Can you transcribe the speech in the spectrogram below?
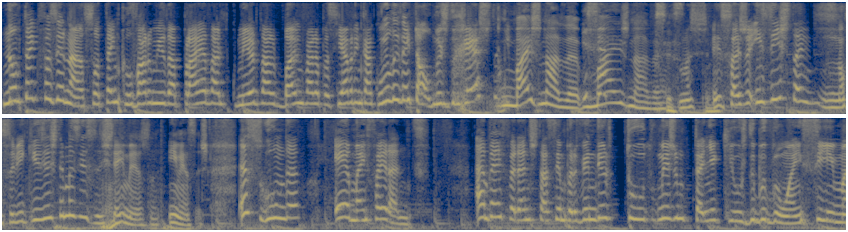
não tem que fazer nada, só tem que levar o miúdo à praia, dar-lhe de comer, dar-lhe banho, levar a passear, brincar com ele e deitá-lo. Mas de resto, Mais nada, mais nada. Sim, sim. mas, ou seja, existem. Não sabia que existem, mas existem imensas. imensas. A segunda é a mãe feirante. A mãe feirante está sempre a vender tudo, mesmo que tenha quilos de bedum em cima.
